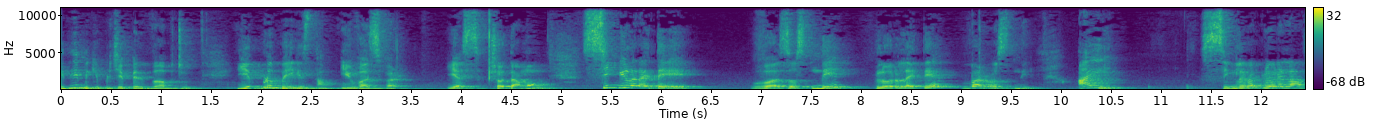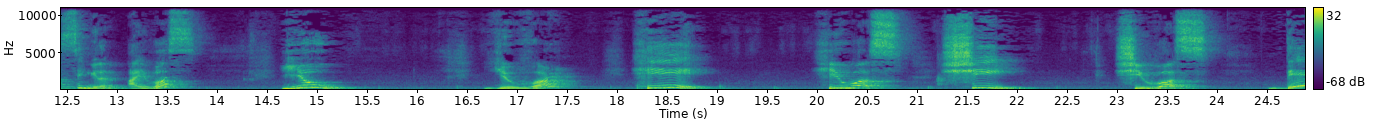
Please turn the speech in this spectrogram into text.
ఇది మీకు ఇప్పుడు చెప్పేది వర్బ్ టు ఎప్పుడు ఉపయోగిస్తాం? ఈ వస్ వర్ ఎస్ చూద్దాము. సింగులర్ అయితే వర్స్ వస్తుంది ప్లోరల్ అయితే వర్ వస్తుంది. I singular plural singular I was you you were he he was she she was they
